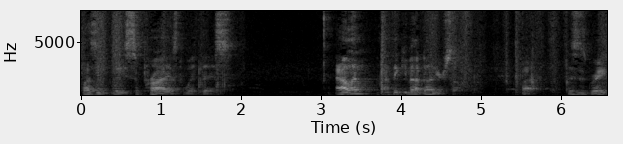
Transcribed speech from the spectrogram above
pleasantly surprised with this. Allen, I think you've outdone yourself, but this is great.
